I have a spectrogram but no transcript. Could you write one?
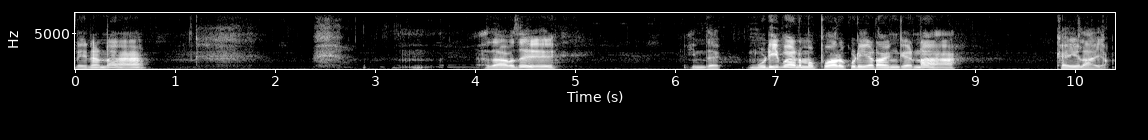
என்னென்னா அதாவது இந்த முடிவாக நம்ம போகக்கூடிய இடம் எங்கன்னா கைலாயம்.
